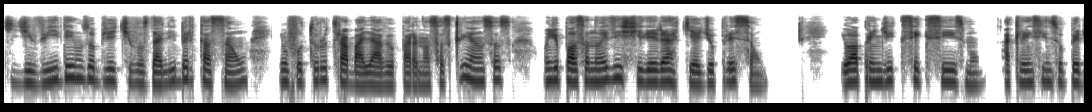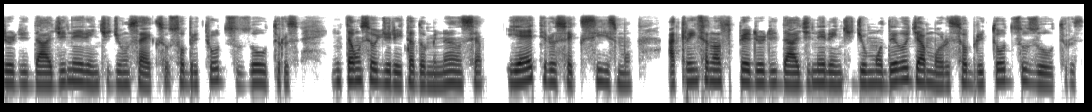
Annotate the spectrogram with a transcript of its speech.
que dividem os objetivos da libertação e um futuro trabalhável para nossas crianças, onde possa não existir hierarquia de opressão. Eu aprendi que sexismo, a crença em superioridade inerente de um sexo sobre todos os outros, então seu direito à dominância, e heterossexismo, a crença na superioridade inerente de um modelo de amor sobre todos os outros,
